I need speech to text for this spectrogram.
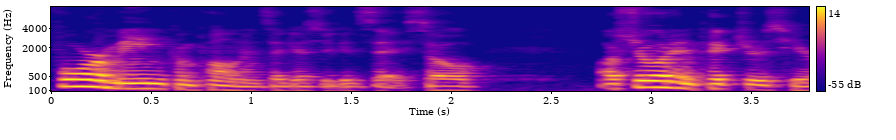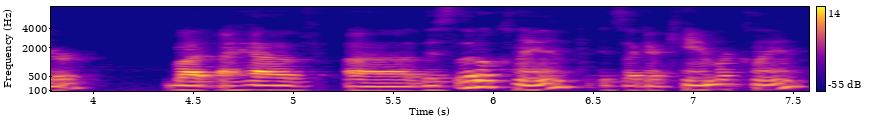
four main components, I guess you could say. So I'll show it in pictures here, but I have uh, this little clamp. It's like a camera clamp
